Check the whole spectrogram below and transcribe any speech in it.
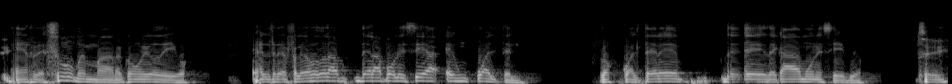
en resumen, mano, es como yo digo, el reflejo de la, de la policía es un cuartel, los cuarteles de, de cada municipio. Sí.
